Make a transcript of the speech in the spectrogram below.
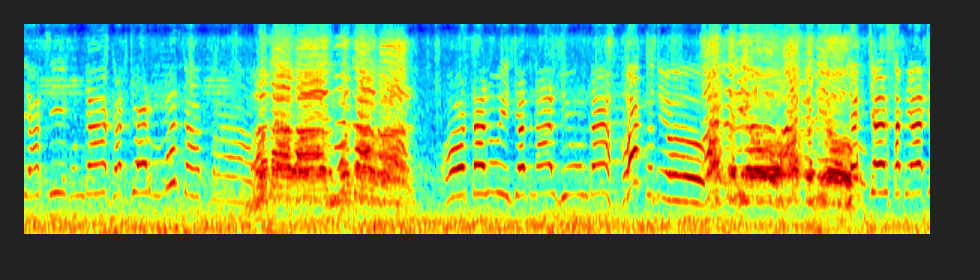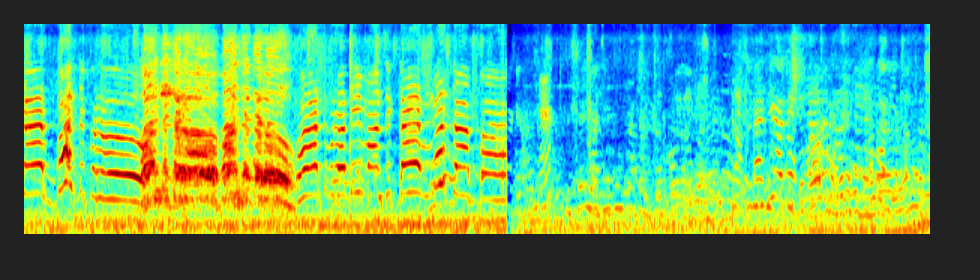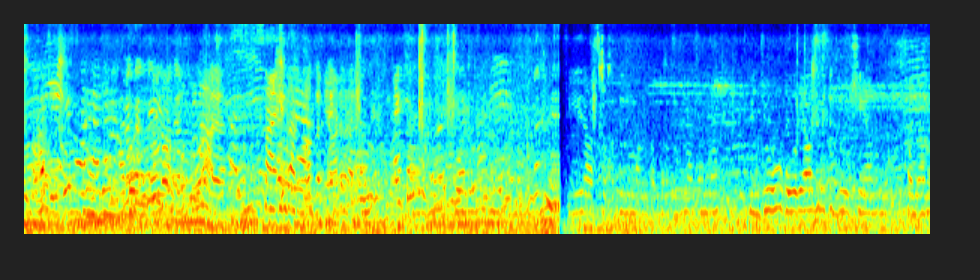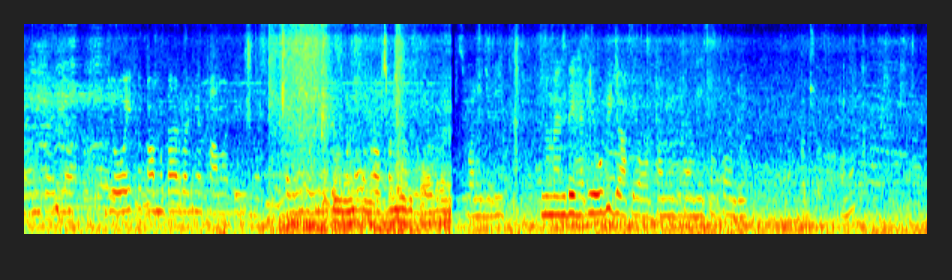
ਸਿਆਸੀ ਗੁੰਡਾ ਗੱਜਣ ਮੁਰਦਾਬਾਦ। ਮੁਰਦਾਬਾਦ ਮੁਰਦਾਬਾਦ। ਔਰਤਾਂ ਨੂੰ ਇੱਜ਼ਤ ਨਾਲ ਜਿਉਣ ਦਾ ਹੱਕ ਦਿਓ। ਹੱਕ ਦਿਓ ਹੱਕ ਦਿਓ। ਲੱਚਰ ਸੱਭਿਆਚਾਰ ਬੰਦ ਕਰੋ। ਬੰਦ ਕਰੋ ਬੰਦ ਕਰੋ। ਔਰਤ ਵਿਰੋਧੀ ਮਾਨਸਿਕਤਾ ਮੁਰਦਾਬਾਦ। ਇਹ ਰਾਸ਼ਟਰਪਤੀ ਨੂੰ ਮੰਗ ਪੱਤਰ ਭੇਜਣਾ ਚਾਹੁੰਦੇ ਹਾਂ ਜੋ ਹੋ ਰਿਹਾ ਉਹਦੇ ਵਿੱਚ ਦੋਸ਼ੀਆਂ ਨੂੰ ਸਜ਼ਾ ਮਿਲਣੀ ਚਾਹੀਦੀ ਆ ਜੋ ਇੱਕ ਕੰਮਕਾਰ ਵਾਲੀਆਂ ਥਾਵਾਂ ਤੇ ਬਣੀ ਹੋਈ ਨੇ ਪ੍ਰੋਪਰ ਵਾਲੇ ਜਿਹੜੇ ਨੁਮਾਇੰਦੇ ਹੈਗੇ, ਉਹ ਵੀ ਜਾ ਕੇ ਔਰਤਾਂ ਨੂੰ ਡਰਾਉਂਦੇ ਧਮਕਾਉਂਦੇ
